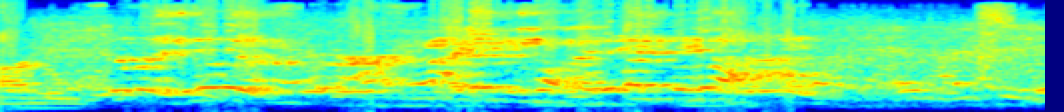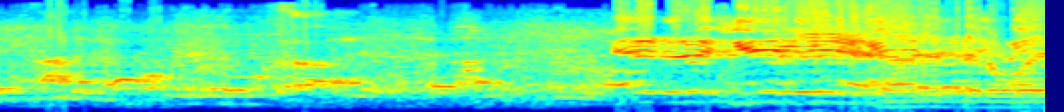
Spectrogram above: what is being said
ఆలు. క్యారెట్ ఇరవై.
